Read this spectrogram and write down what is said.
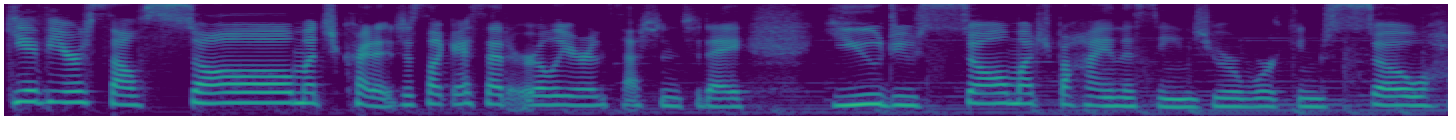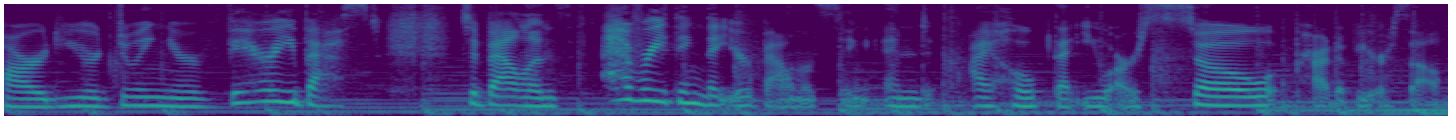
Give yourself so much credit. Just like I said earlier in session today, you do so much behind the scenes. You're working so hard. You're doing your very best to balance everything that you're balancing. And I hope that you are so proud of yourself.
